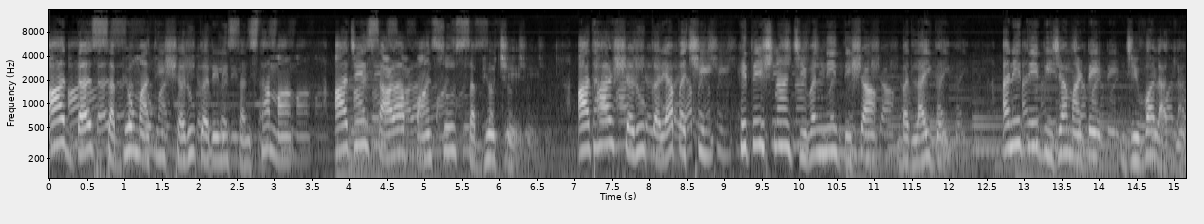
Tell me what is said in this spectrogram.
આ દસ સભ્યોમાંથી શરૂ કરેલી સંસ્થામાં આજે સાડા પાંચસો સભ્યો છે. આધાર શરૂ કર્યા પછી હિતેશના જીવનની દિશા બદલાઈ ગઈ અને તે બીજા માટે જીવવા લાગ્યો.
